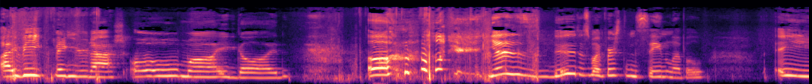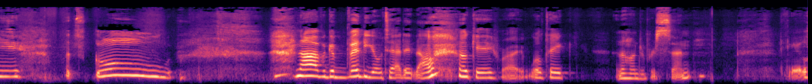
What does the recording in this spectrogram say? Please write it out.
I beat Fingerdash! Oh my god! Oh! yes! Dude, this is my first insane level. Hey! Let's go! Now I have a good video to edit now. okay, right. We'll take an 100%. Fail.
